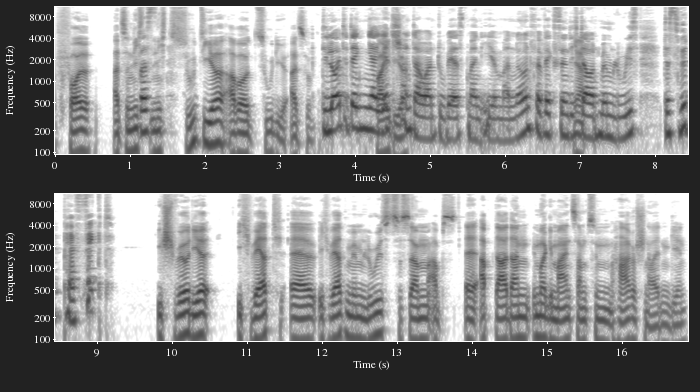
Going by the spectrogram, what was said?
Voll. Also nicht, Was- nicht zu dir, aber zu dir. Also, Die Leute denken ja jetzt dir. schon dauernd, du wärst mein Ehemann, ne? Und verwechseln dich Ja. dauernd mit dem Luis. Das wird perfekt. ich schwöre dir, ich werd, äh, ich werd mit dem Louis zusammen ab, äh, ab da dann immer gemeinsam zum Haare schneiden gehen.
